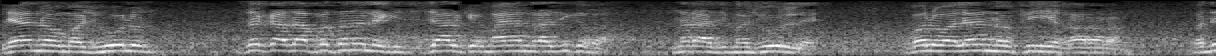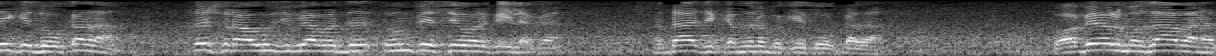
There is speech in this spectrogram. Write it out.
لانه مجهول زکه دا پته نه لګی چې جال کې میان راضی کبا ناراضی مجهول له بل ولانه فيه غرر په دې کې دوکا ده تشراوزی بیا ود هم پیسې ور کوي لکه دا چې کمونو پکې دوکا ده وبيع المزابنه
